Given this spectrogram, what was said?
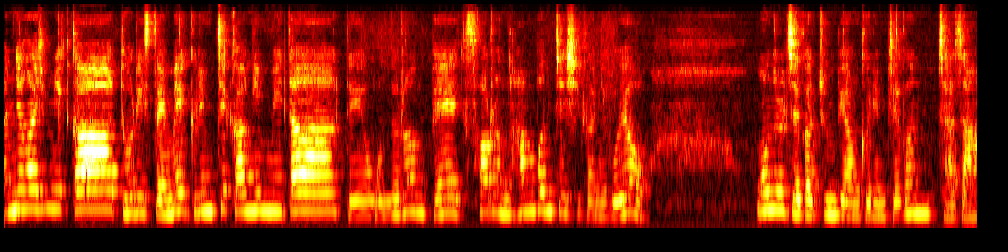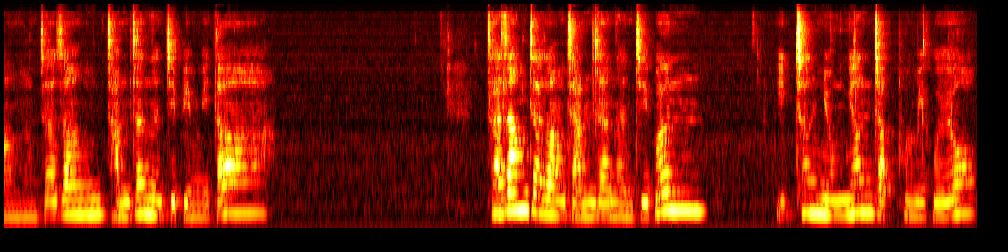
안녕하십니까. 도리쌤의 그림책 강의입니다. 네 오늘은 131번째 시간이고요. 오늘 제가 준비한 그림책은 자장 자장 잠자는 집입니다. 자장 자장 잠자는 집은 2006년 작품이고요.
